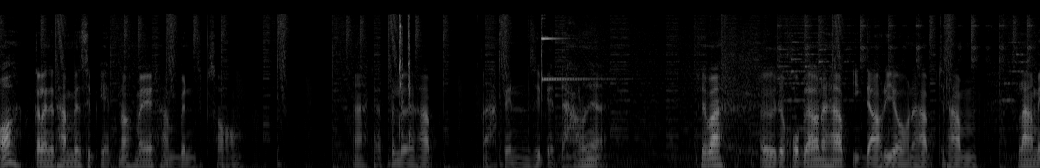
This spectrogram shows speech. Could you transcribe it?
อ๋อกำลังจะทำเป็น 11 เนาะ ไม่ได้ทำเป็น 12 อะ จัดไปเลยครับ อะ เป็น 11 ดาวแล้วเนี่ย ใช่ปะเออ จะครบแล้วนะครับ อีกดาวเดียวนะครับ จะทำร่างเม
